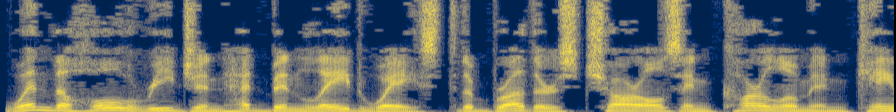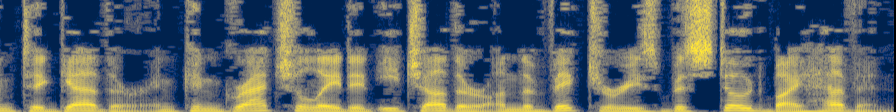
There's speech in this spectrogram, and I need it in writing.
When the whole region had been laid waste the brothers Charles and Carloman came together and congratulated each other on the victories bestowed by heaven.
